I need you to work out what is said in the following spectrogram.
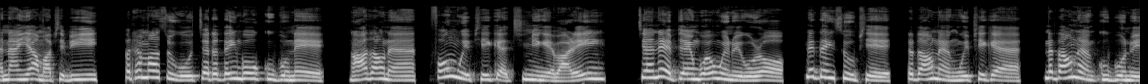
အနိုင်ရမှာဖြစ်ပြီးပထမဆုကိုကြက်တသိန်းဘိုးကူပွန်နဲ့9000တန်ဖုန်းငွေဖြည့်ကတ်ချီးမြှင့်ခဲ့ပါတယ်။ကျန်တဲ့ပြိုင်ပွဲဝင်တွေကိုတော့နှစ်သိန်းစုဖြစ်1000တန်ငွေဖြည့်ကတ်2000တန်ကူပွန်တွေ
